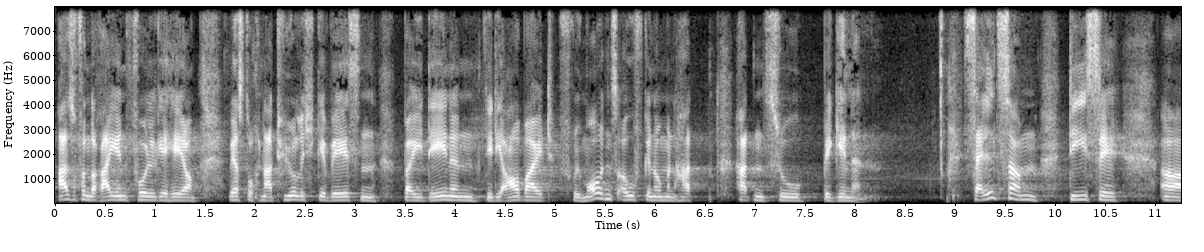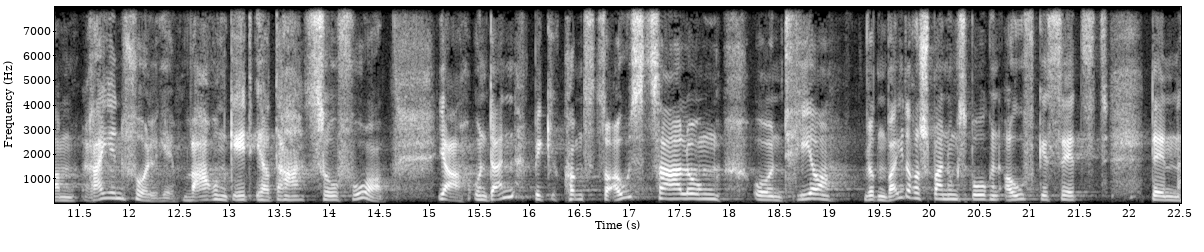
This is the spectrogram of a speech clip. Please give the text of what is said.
Also von der Reihenfolge her wäre es doch natürlich gewesen, bei denen, die die Arbeit frühmorgens aufgenommen hat, hatten, zu beginnen. Seltsam diese ähm, Reihenfolge. Warum geht er da so vor? Ja, und dann kommt es zur Auszahlung und hier wird ein weiterer Spannungsbogen aufgesetzt, denn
